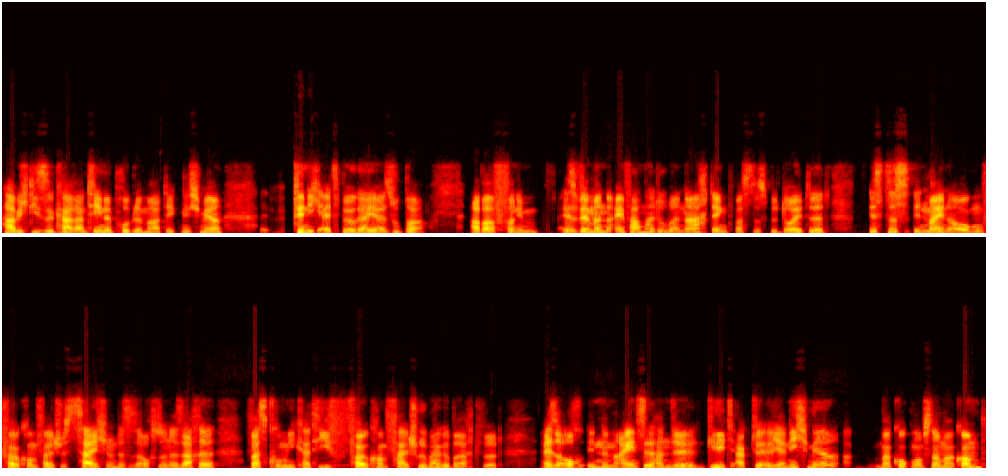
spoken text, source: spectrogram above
habe ich diese Quarantäne-Problematik nicht mehr. Finde ich als Bürger ja super. Aber von dem, also wenn man einfach mal drüber nachdenkt, was das bedeutet, ist das in meinen Augen ein vollkommen falsches Zeichen. Und das ist auch so eine Sache, was kommunikativ vollkommen falsch rübergebracht wird. Also auch in einem Einzelhandel gilt aktuell ja nicht mehr, mal gucken, ob es nochmal kommt.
